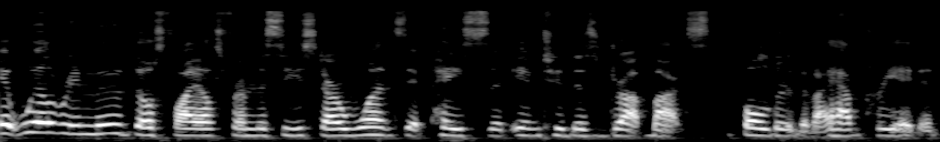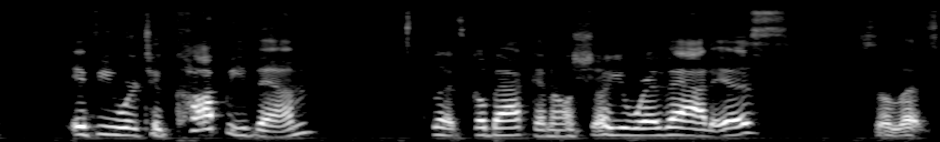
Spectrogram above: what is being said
it will remove those files from the Seestar once it pastes it into this Dropbox folder that I have created. If you were to copy them, let's go back and I'll show you where that is. So let's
